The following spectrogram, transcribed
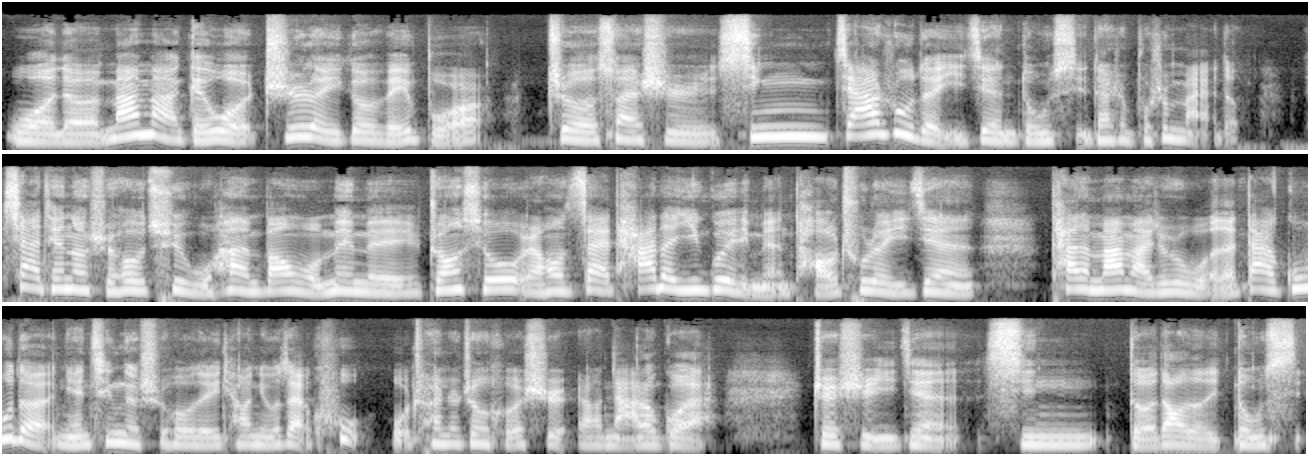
我的妈妈给我织了一个围脖，这算是新加入的一件东西，但是不是买的。夏天的时候去武汉帮我妹妹装修，然后在她的衣柜里面淘出了一件她的妈妈，就是我的大姑的年轻的时候的一条牛仔裤，我穿着正合适，然后拿了过来。这是一件新得到的东西。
